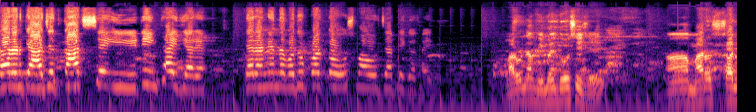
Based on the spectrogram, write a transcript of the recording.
કારણ કે આ જે કાચ છે એ હીટિંગ થાય જ્યારે. ત્યારે આની અંદર વધુ પડતો ઉષ્મા ઊર્જા ભેગો થાય. મારું નામ વિમલ દોશી છે. મારો સન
